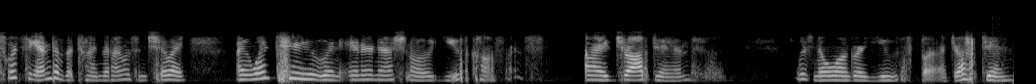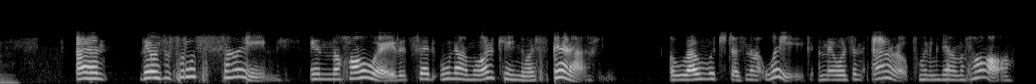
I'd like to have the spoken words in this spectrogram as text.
Towards the end of the time that I was in Chile, I went to an international youth conference. I dropped in. It was no longer a youth, but I dropped in. Mm. And there was this little sign in the hallway that said Un amor que no espera, a love which does not wait. And there was an arrow pointing down the hall.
